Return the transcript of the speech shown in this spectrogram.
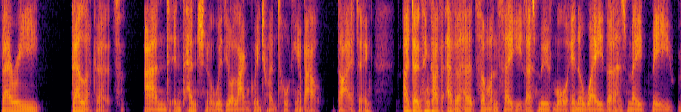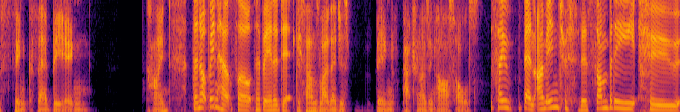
very delicate and intentional with your language when talking about dieting. I don't think I've ever heard someone say eat less, move more in a way that has made me think they're being kind. They're not being helpful, they're being a dick. It sounds like they're just being patronizing assholes. So Ben, I'm interested as somebody who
